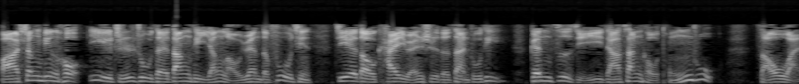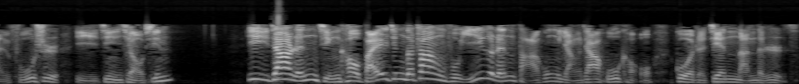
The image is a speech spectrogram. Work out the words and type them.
把生病后一直住在当地养老院的父亲接到开元市的暂住地，跟自己一家三口同住，早晚服侍，以尽孝心。一家人仅靠白晶的丈夫一个人打工养家糊口，过着艰难的日子。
